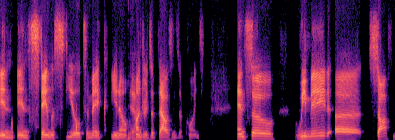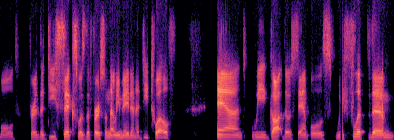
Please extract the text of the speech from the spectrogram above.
in in stainless steel to make you know yeah. hundreds of thousands of coins and so we made a soft mold for the D6 was the first one that we made in a D12. And we got those samples, we flipped them,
